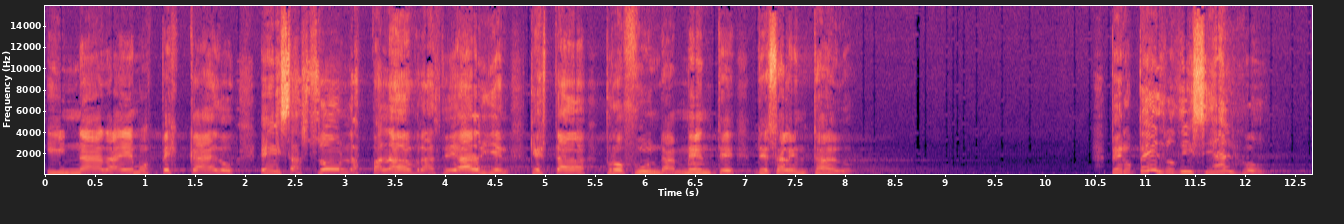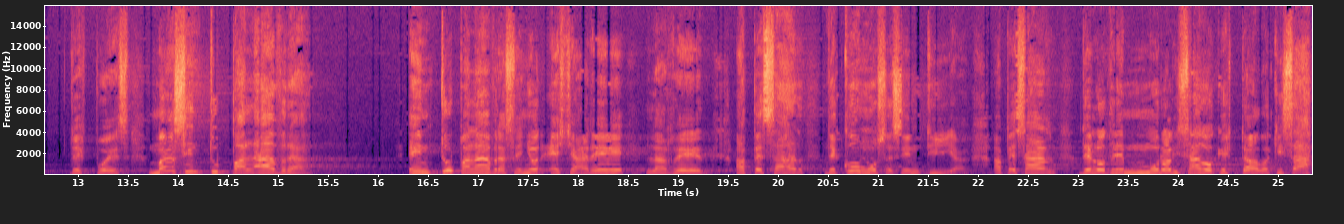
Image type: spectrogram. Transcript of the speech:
y nada hemos pescado. Esas son las palabras de alguien que está profundamente desalentado. Pero Pedro dice algo después, más en tu palabra En tu palabra, Señor, echaré la red, a pesar de cómo se sentía, a pesar de lo demoralizado que estaba, quizás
